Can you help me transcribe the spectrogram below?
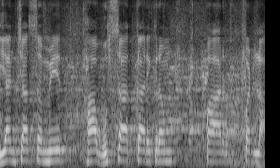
यांच्या समेत हा उत्साहात कार्यक्रम पार पडला.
